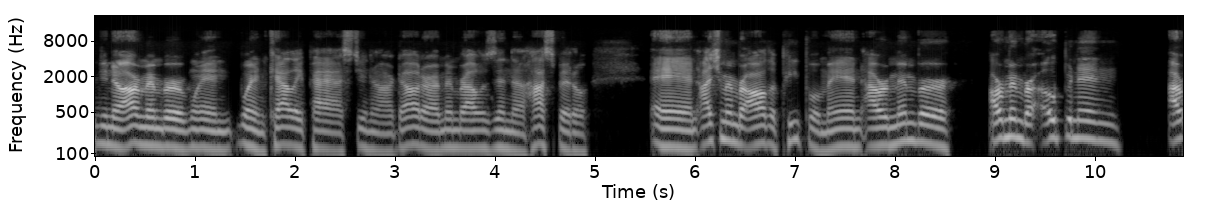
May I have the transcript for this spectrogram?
You know, I remember when when Callie passed, you know, our daughter, I remember I was in the hospital and I just remember all the people, man. I remember I remember opening I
